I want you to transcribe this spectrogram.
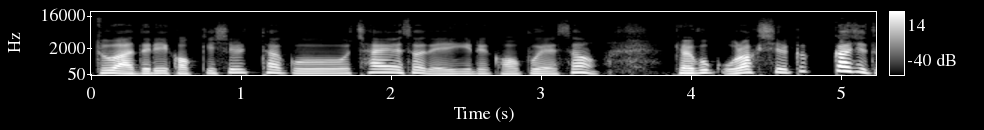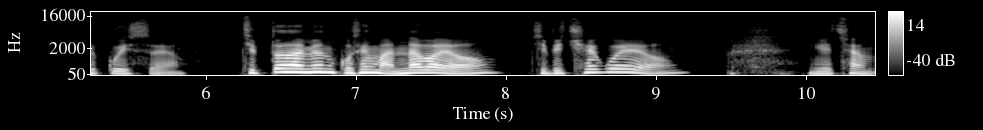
두 아들이 걷기 싫다고 차에서 내리기를 거부해서 결국 오락실 끝까지 듣고 있어요. 집 떠나면 고생 많나 봐요. 집이 최고예요. 이게 참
